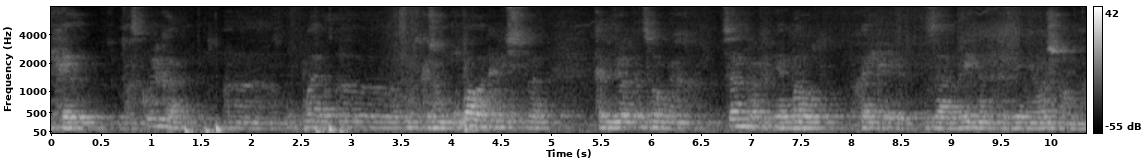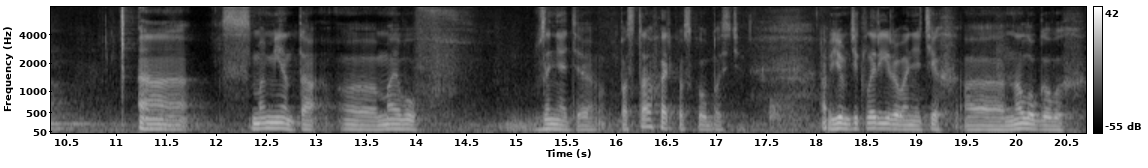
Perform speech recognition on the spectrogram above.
Михаил, насколько а, упало, э, ну, скажем, упало количество конвертационных центров и оборот в Харькове за время нахождения вашего А, С момента э, моего занятия поста в Харьковской области объем декларирования тех э, налоговых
